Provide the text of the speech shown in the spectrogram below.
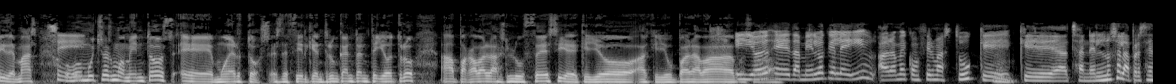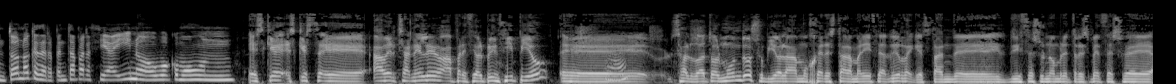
y demás. Sí. Hubo muchos momentos eh, muertos, es decir, que entre un cantante y otro apagaban las luces y aquello, aquello paraba. Y pues, yo eh, también lo que leí, ahora me confirmas tú, que, Mm. que a Chanel no se la presentó, ¿no? Que de repente apareció ahí, no hubo como un... Es que, es que, a ver, Chanel apareció al principio, eh, saludó a todo el mundo, subió la mujer esta, la María Aguirre, que está en de- dice su nombre tres veces eh,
